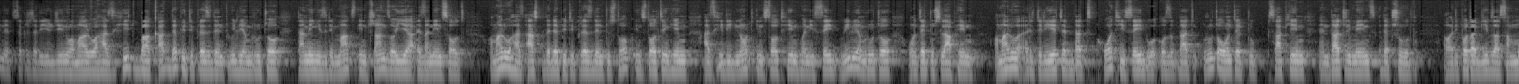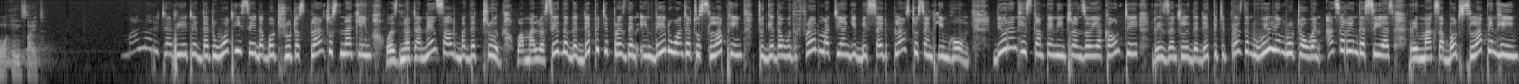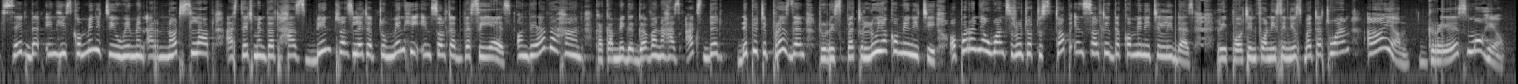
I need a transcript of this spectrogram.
Cabinet Secretary Eugene Wamalwa has hit back at Deputy President William Ruto, terming his remarks in Trans Nzoia as an insult. Wamalwa has asked the Deputy President to stop insulting him as he did not insult him when he said William Ruto wanted to slap him. Wamalwa reiterated that what he said was that Ruto wanted to sack him and that remains the truth. Our reporter gives us some more insight. Reiterated that what he said about Ruto's plan to snag him was not an insult but the truth. Wamalwa said that the deputy president indeed wanted to slap him together with Fred Matiang'i beside plans to send him home. During his campaign in Trans Nzoia County, recently the deputy president William Ruto, when answering the CS remarks about slapping him, said that in his community women are not slapped, a statement that has been translated to mean he insulted the CS. On the other hand, Kakamega governor has asked the deputy president to respect Luhya community. Oparanya wants Ruto to stop insulting the community leaders. Reporting for Nissi News by Tatuan, I am Grace Mohio.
